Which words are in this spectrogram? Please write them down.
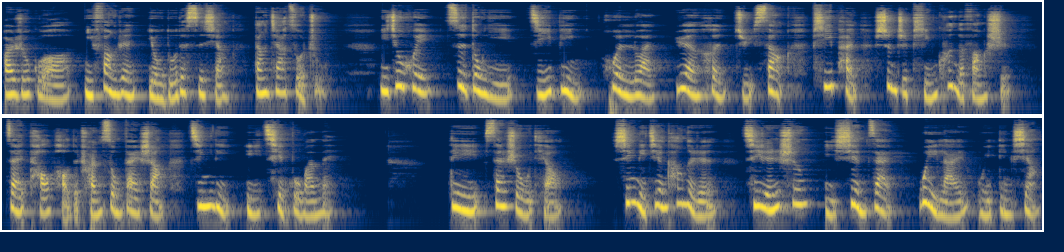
而如果你放任有毒的思想当家做主，你就会自动以疾病、混乱、怨恨、沮丧、批判，甚至贫困的方式。在逃跑的传送带上经历一切不完美。第三十五条，心理健康的人，其人生以现在、未来为定向；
